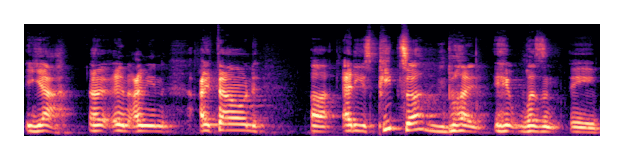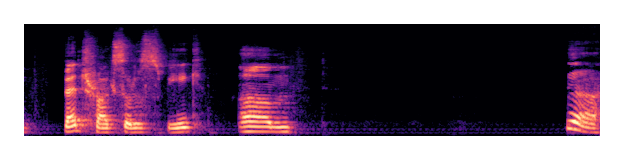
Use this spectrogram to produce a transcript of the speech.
yeah, uh, and I mean, I found uh, Eddie's Pizza, but it wasn't a bed truck, so to speak. Um, yeah.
